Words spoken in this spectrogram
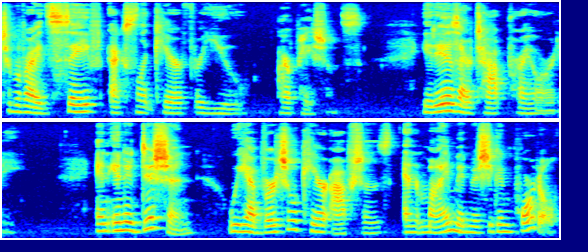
to provide safe, excellent care for you, our patients. It is our top priority. And in addition, we have virtual care options and My Mid Michigan portal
